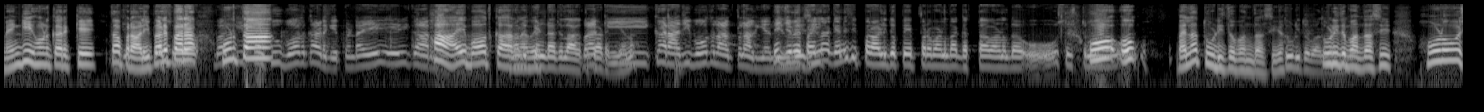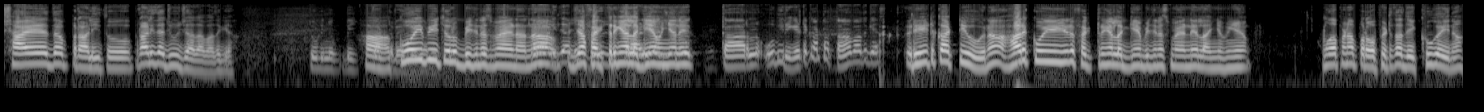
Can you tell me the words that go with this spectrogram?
ਮਹਿੰਗੀ ਹੋਣ ਕਰਕੇ ਤਾਂ ਪਰਾਲੀ ਪਾਲੇ ਪਰ ਹੁਣ ਤਾਂ ਪਸ਼ੂ ਬਹੁਤ ਘਟ ਗਏ ਪਿੰਡਾਂ ਇਹ ਇਹ ਵੀ ਕਾਰਨ ਹਾਂ ਇਹ ਬਹੁਤ ਕਾਰਨ ਹੈ ਪਿੰਡਾਂ 'ਚ ਲਾਗਤ ਘਟ ਗਈ ਹੈ ਨਾ। ਬਾਕੀ ਘਰਾਂ 'ਚ ਹੀ ਬਹੁਤ ਲਾਗਤ ਲੱਗ ਜਾਂਦੀ ਜਿਵੇਂ ਪਹਿਲਾਂ ਕਹਿੰਦੇ ਸੀ ਪਰਾਲੀ ਤੋਂ ਪੇਪਰ ਬਣਦਾ ਗੱਤਾ ਬਣਦਾ ਉਹ ਸਿਸਟਮ ਉਹ ਉਹ ਪਹਿਲਾਂ ਤੂੜੀ ਤੋਂ ਬੰਦਾ ਸੀਗਾ। ਤੂੜੀ ਤੋਂ ਬੰਦਾ ਸੀ। ਹੁਣ ਉਹ ਸ਼ਾਇਦ ਪਰਾਲੀ ਤੋਂ ਪਰਾਲੀ ਦਾ ਜੂਜ ਜ਼ਿਆਦਾ ਵੱਧ ਗਿਆ। ਤੂੜੀ ਨੂੰ ਵੀ ਹਾਂ ਕੋਈ ਵੀ ਚਲੋ ਬਿਜ਼ਨਸਮੈਨ ਆ ਨਾ ਜਾਂ ਫੈਕਟਰੀਆਂ ਲੱਗੀਆਂ ਹੋਈਆਂ ਨੇ। ਕਾਰਨ ਉਹ ਵੀ ਰੇਟ ਘਟ ਤਾਂ ਵੱਧ ਗਿਆ। ਰੇਟ ਘੱਟ ਹੀ ਹੋਊਗਾ ਨਾ। ਹਰ ਕੋਈ ਜਿਹੜੇ ਫੈਕਟਰੀਆਂ ਲੱਗੀਆਂ ਬਿਜ਼ਨਸਮੈਨ ਨੇ ਲਾਈਆਂ ਹੋਈਆਂ ਉਹ ਆਪਣਾ ਪ੍ਰੋਫਿਟ ਤਾਂ ਦੇਖੂਗਾ ਹੀ ਨਾ।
